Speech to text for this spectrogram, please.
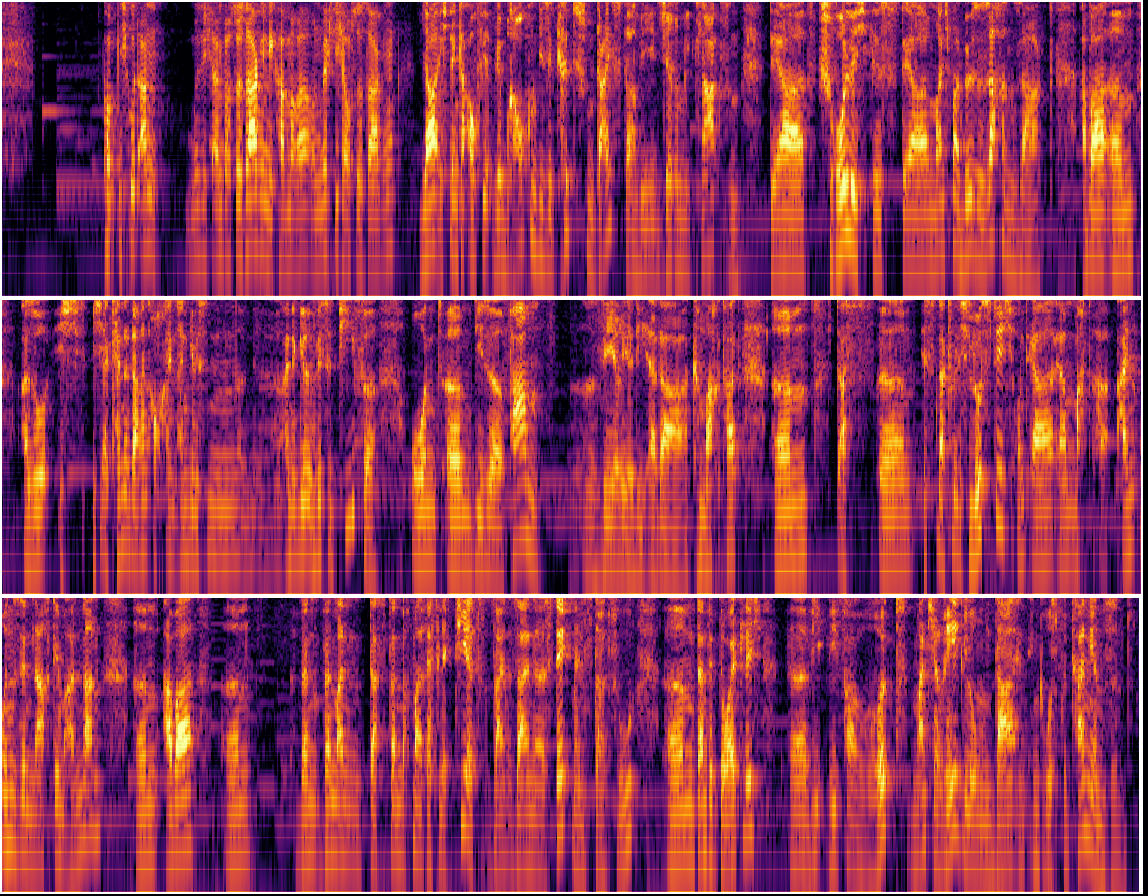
kommt nicht gut an. Muss ich einfach so sagen in die Kamera und möchte ich auch so sagen. Ja, ich denke auch, wir, wir brauchen diese kritischen Geister wie Jeremy Clarkson, der schrullig ist, der manchmal böse Sachen sagt. Aber ähm, also ich, ich erkenne darin auch einen, einen gewissen, äh, eine gewisse Tiefe. Und ähm, diese Farm-Serie, die er da gemacht hat, ähm, das äh, ist natürlich lustig und er, er macht äh, einen Unsinn nach dem anderen. Ähm, aber ähm, wenn, wenn man das dann nochmal reflektiert, seine, seine Statements dazu, ähm, dann wird deutlich, äh, wie, wie verrückt manche Regelungen da in, in Großbritannien sind.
